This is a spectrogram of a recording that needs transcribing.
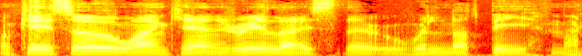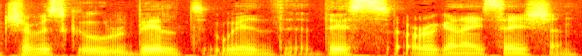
Okay, so one can realize there will not be much of a school built with this organization.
